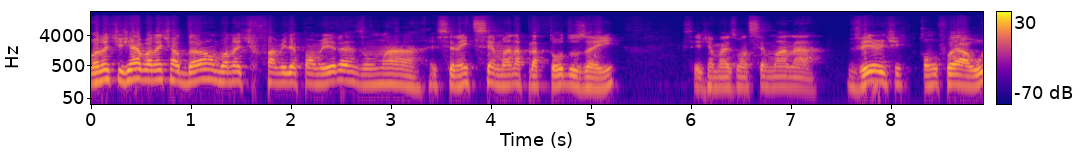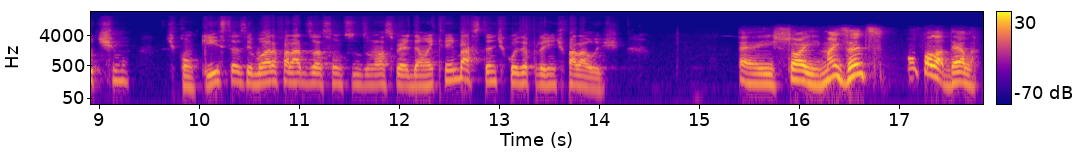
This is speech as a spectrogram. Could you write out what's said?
Boa noite, Gé. Boa noite, Aldão. Boa noite, família Palmeiras. Uma excelente semana para todos aí. seja mais uma semana verde, como foi a última, de conquistas. E bora falar dos assuntos do nosso Verdão aí, que tem bastante coisa para a gente falar hoje. É isso aí. Mas antes, vamos falar dela,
